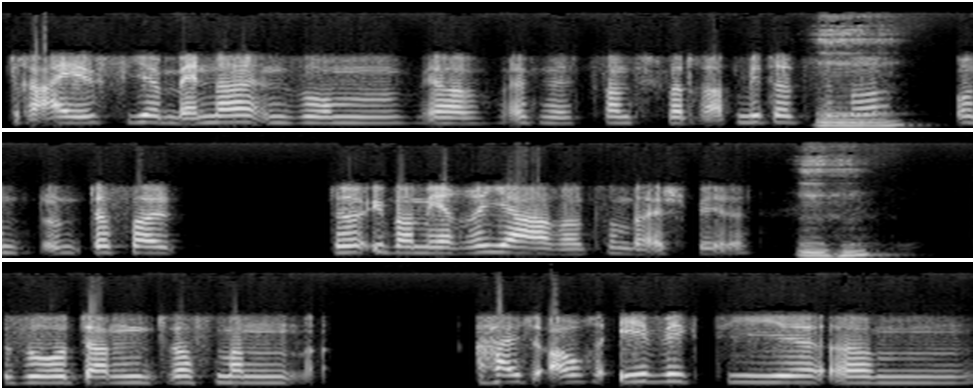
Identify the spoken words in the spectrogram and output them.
drei, vier Männer in so einem, ja, weiß nicht, 20 Quadratmeter Zimmer Mhm. und, und das halt ne, über mehrere Jahre zum Beispiel Mhm. so dann, dass man halt auch ewig die ähm,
